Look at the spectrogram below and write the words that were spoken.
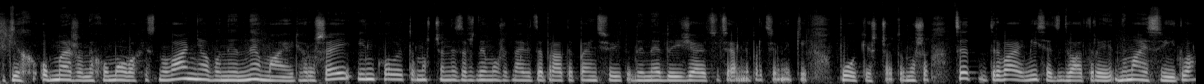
таких обмежених умовах існування. Вони не мають грошей інколи, тому що не завжди можуть навіть забрати пенсію і туди не доїжджають соціальні працівники поки що, тому що це триває місяць, два-три, немає світла.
